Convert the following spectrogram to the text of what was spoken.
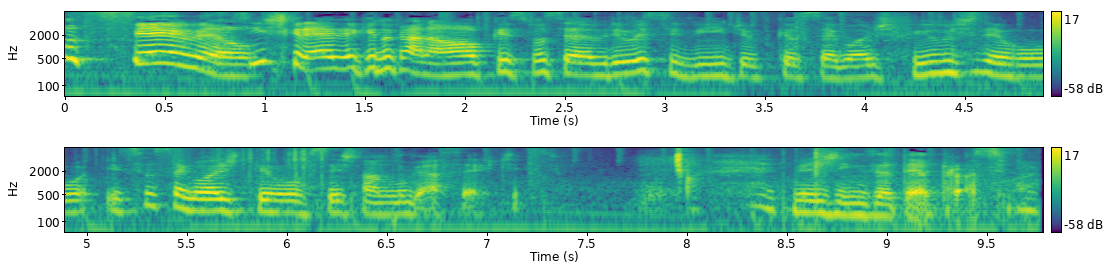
Possível! Se inscreve aqui no canal, porque se você abriu esse vídeo é porque você gosta de filmes de terror. E se você gosta de terror, você está no lugar certíssimo. Beijinhos e até a próxima.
